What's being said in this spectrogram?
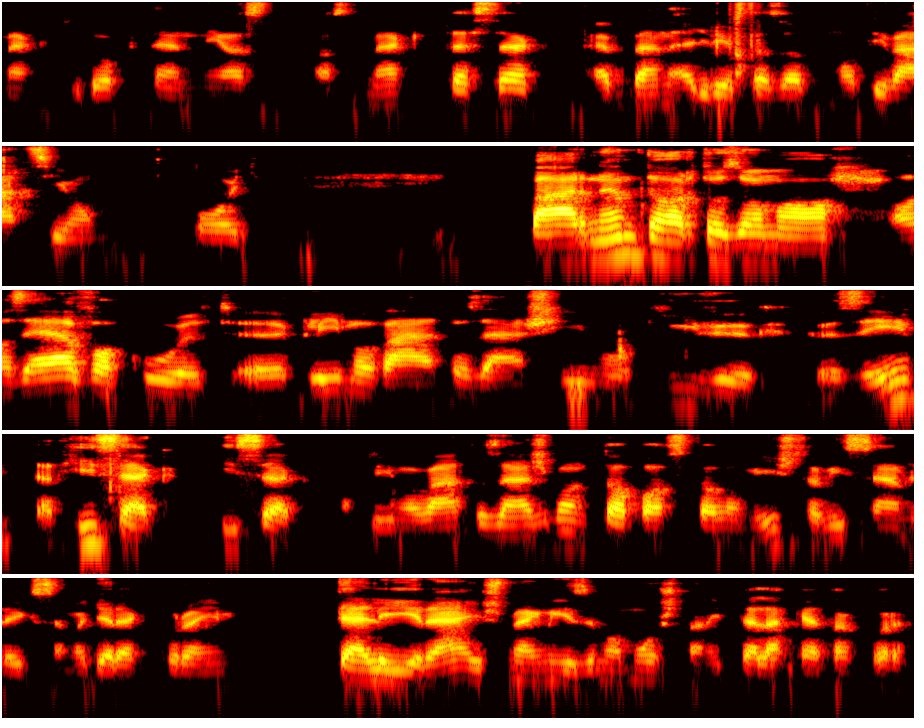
meg tudok tenni, azt, azt megteszek. Ebben egyrészt az a motivációm, hogy bár nem tartozom a, az elvakult klímaváltozás hívó hívők közé, tehát hiszek, hiszek klímaváltozásban, tapasztalom is, ha visszaemlékszem a gyerekkoraim telére, és megnézem a mostani teleket, akkor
